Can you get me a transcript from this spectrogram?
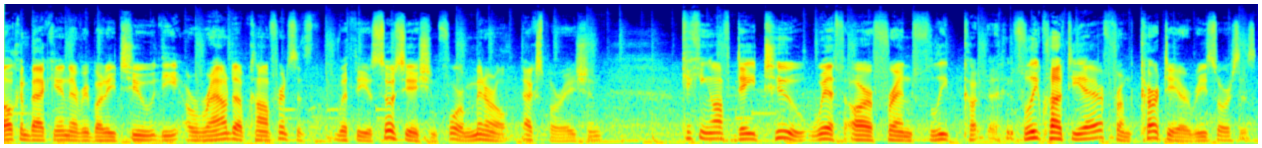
welcome back in, everybody, to the Roundup Conference with the Association for Mineral Exploration. Kicking off day two with our friend Philippe, Philippe Cloutier from Cartier Resources.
